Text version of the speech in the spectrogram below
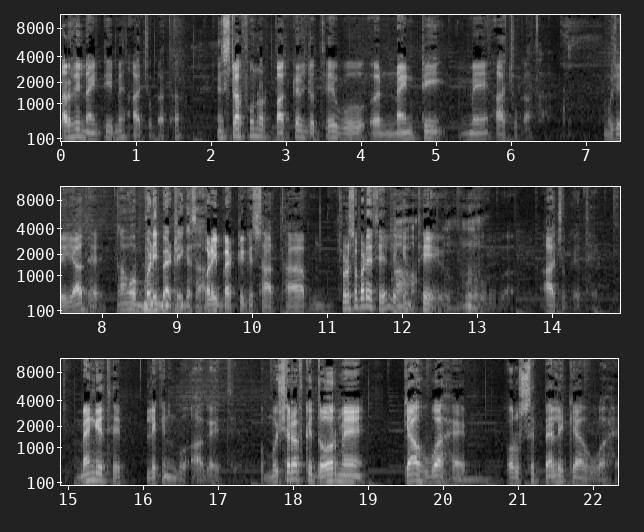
ارلی نائنٹی میں آ چکا تھا۔ تھوڑے سے بڑے تھے لیکن ہاں۔ تھے آ چکے تھے۔ مہنگے تھے لیکن وہ آ گئے تھے۔ مشرف کے دور میں کیا ہوا ہے اور اس سے پہلے کیا ہوا ہے؟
